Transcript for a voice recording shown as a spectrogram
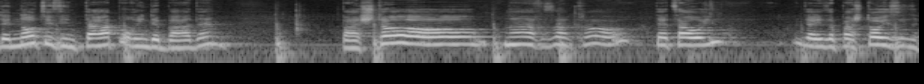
The note is in top or in the bottom. Pashto, Munach, Zarko. That's how you, there is a Pashto, is,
